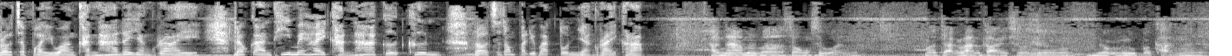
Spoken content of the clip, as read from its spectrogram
เราจะปล่อยวางขันห้าได้อย่างไร แล้วการที่ไม่ให้ขันห้าเกิดขึ้น เราจะต้องปฏิบัติตนอย่างไรครับ ขันห้ามันมาสองส่วน มาจากร่างกายส่วนหนึ่งยกรูปขันนะ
